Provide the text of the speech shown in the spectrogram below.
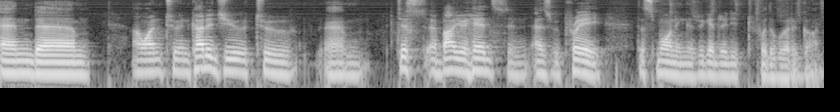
and um, I want to encourage you to um, just uh, bow your heads and as we pray this morning as we get ready for the Word of God.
